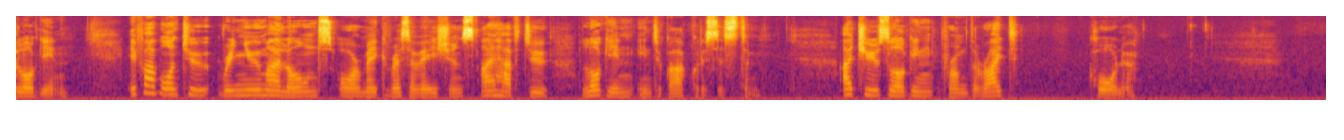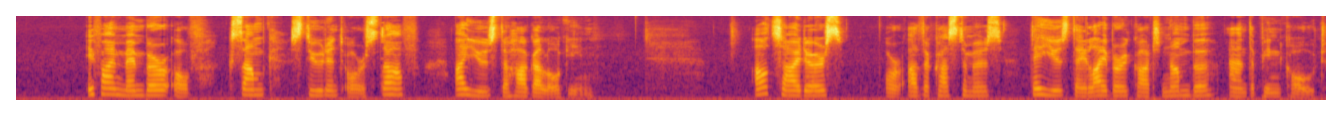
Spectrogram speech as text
login. If I want to renew my loans or make reservations, I have to log in into Kaakkuri system. I choose login from the right corner. If I'm member of XAMK student or staff, I use the Haka login. Outsiders or other customers, they use their library card number and the PIN code.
